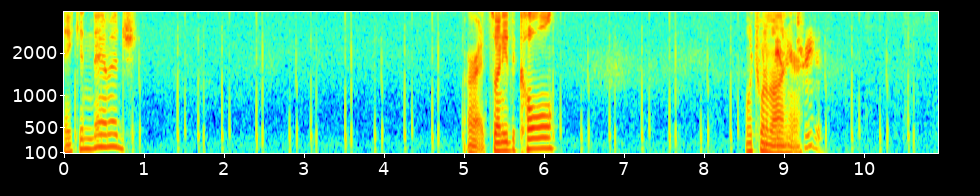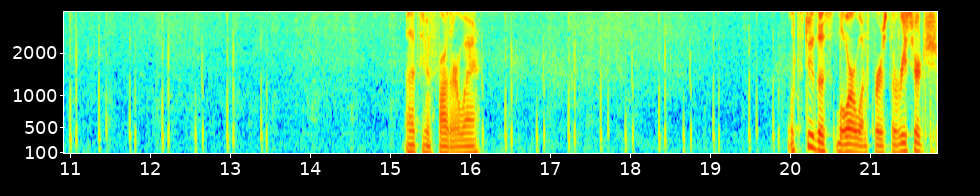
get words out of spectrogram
Taking damage. All right, so I need the coal. Which one am I on here? Treated. Oh, that's even farther away. Let's do this lower one first. The research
